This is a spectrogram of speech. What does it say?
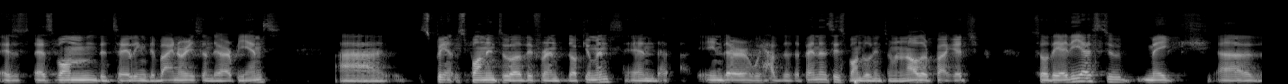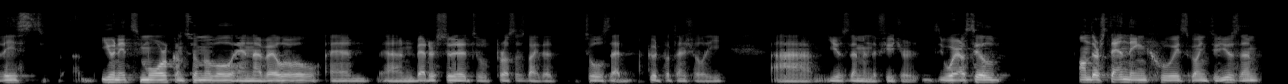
SBOM detailing the binaries and the RPMs uh, spawn into a different document. And in there, we have the dependencies bundled into another package. So the idea is to make uh, these units more consumable and available and, and better suited to process by the tools that could potentially uh, use them in the future. We're still understanding who is going to use them.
